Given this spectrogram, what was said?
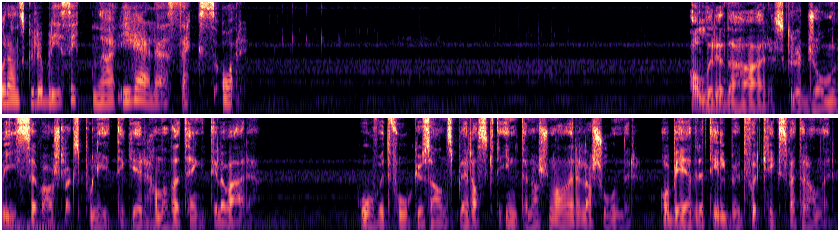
hvor han skulle bli sittende i hele seks år. Allerede her skulle John vise hva slags politiker han hadde tenkt til å være. Hovedfokuset hans ble raskt internasjonale relasjoner og bedre tilbud for krigsveteraner.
